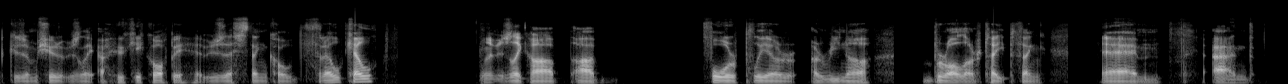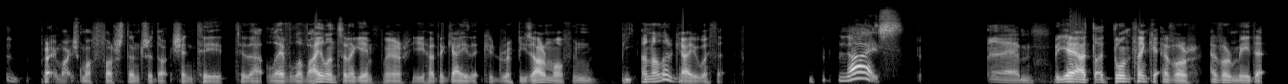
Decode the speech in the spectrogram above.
because um, I'm sure it was like a hooky copy. It was this thing called Thrill Kill. It was like a a four player arena brawler type thing, um, and pretty much my first introduction to to that level of violence in a game where you had a guy that could rip his arm off and beat another guy with it. Nice. Um, but yeah, I, I, don't think it ever ever made it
